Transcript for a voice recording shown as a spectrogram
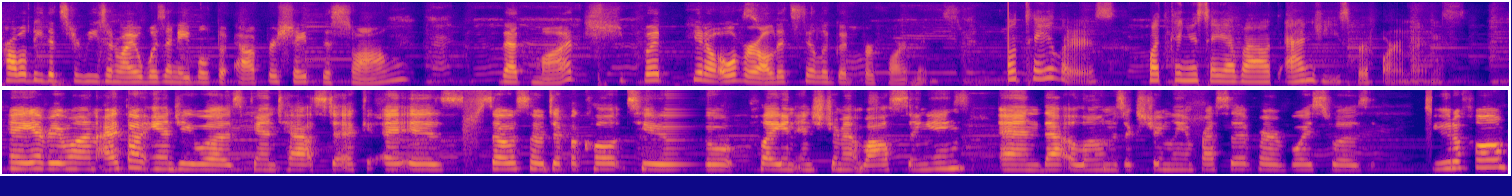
probably that's the reason why I wasn't able to appreciate the song that much. But you know, overall, it's still a good performance. So Taylor, what can you say about Angie's performance? Hey everyone, I thought Angie was fantastic. It is so, so difficult to play an instrument while singing, and that alone was extremely impressive. Her voice was beautiful.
